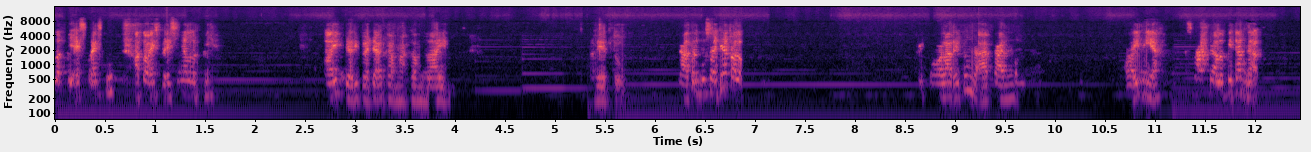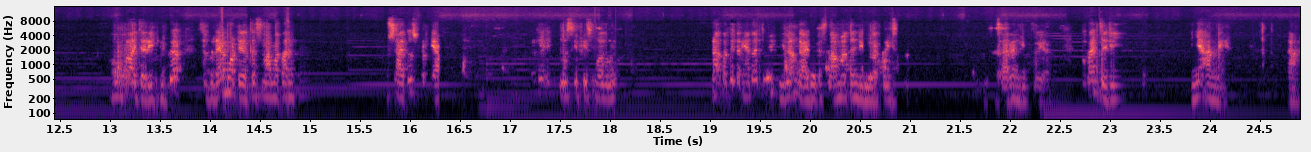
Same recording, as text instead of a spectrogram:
Lebih ekspresif atau ekspresinya lebih baik daripada agama-agama lain. Seperti itu. Nah tentu saja kalau bipolar itu nggak akan oh ini ya sah kalau kita nggak mempelajari juga sebenarnya model keselamatan usaha itu seperti apa inklusivisme lu nah tapi ternyata dia bilang nggak ada keselamatan di luar Kristen sekarang gitu ya itu kan jadinya aneh nah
